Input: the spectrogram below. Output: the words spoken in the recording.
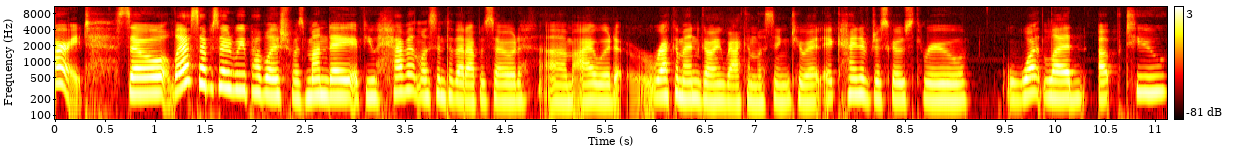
All right. So last episode we published was Monday. If you haven't listened to that episode, um, I would recommend going back and listening to it. It kind of just goes through what led up to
